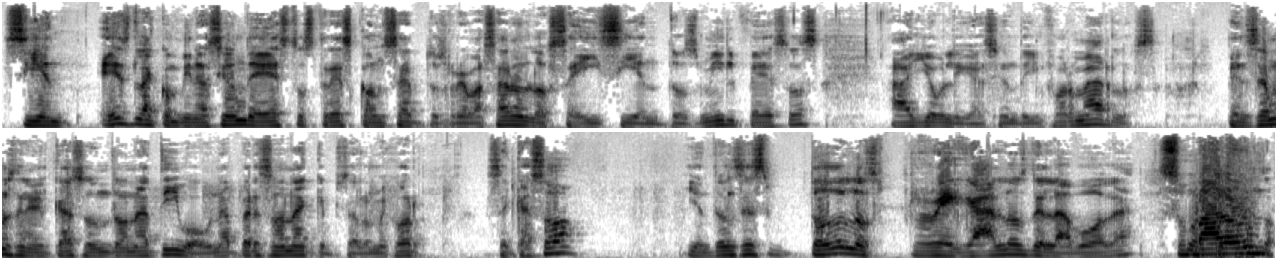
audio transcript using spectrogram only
Si es la combinación de estos tres conceptos rebasaron los 600 mil pesos, hay obligación de informarlos. Pensemos en el caso de un donativo, una persona que pues a lo mejor se casó y entonces todos los regalos de la boda Sumaron-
